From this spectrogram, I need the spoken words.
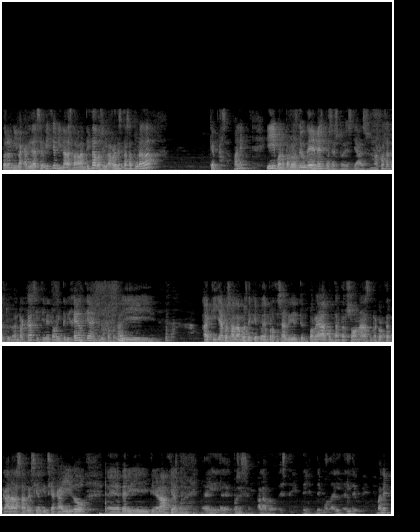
Pero ni la calidad del servicio ni nada está garantizado. Si la red está saturada, ¿qué pasa? ¿Vale? Y bueno, por los DVMs, pues esto es ya es una cosa que tú lo enracas y tiene toda la inteligencia, incluso pues ahí Aquí ya pues hablamos de que pueden procesar vídeo en tiempo real, contar personas, reconocer caras, saber si alguien se ha caído, eh, ver itinerancias, bueno, en fin, eh, pues es el palabra este de, moda, el, el ¿vale?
